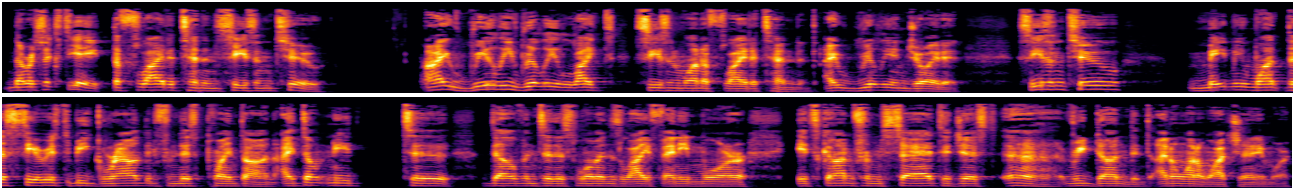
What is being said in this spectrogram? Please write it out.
Number 68, The Flight Attendant, season 2. I really, really liked season 1 of Flight Attendant. I really enjoyed it. Season 2 made me want the series to be grounded from this point on. I don't need to delve into this woman's life anymore. It's gone from sad to just uh, redundant. I don't want to watch it anymore.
